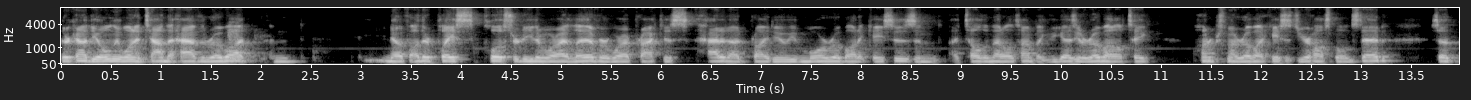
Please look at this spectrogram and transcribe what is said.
they're kind of the only one in town that have the robot. And you know, if other place closer to either where I live or where I practice had it, I'd probably do even more robotic cases. And I tell them that all the time. Like, if you guys get a robot, I'll take 100% of my robot cases to your hospital instead. So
